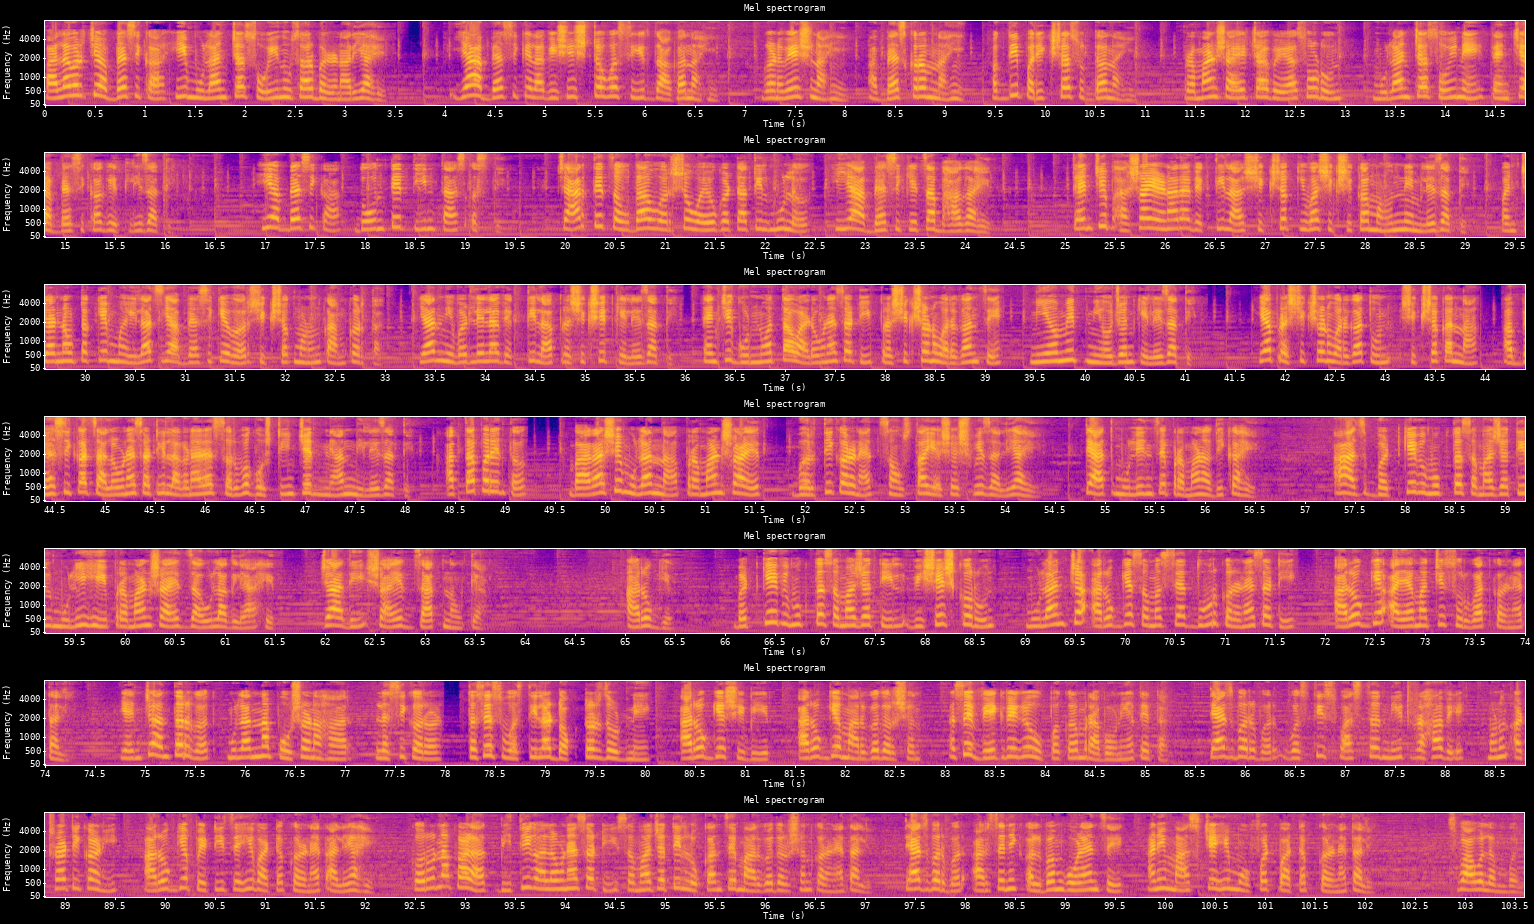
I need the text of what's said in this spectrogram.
पालावरची अभ्यासिका ही मुलांच्या सोयीनुसार भरणारी आहे. या अभ्यासिकेला विशिष्ट व स्थिर जागा नाही गणवेश नाही अभ्यासक्रम नाही अगदी परीक्षा सुद्धा नाही. प्रमाणशाळेच्या वेळा सोडून मुलांच्या सोयीने त्यांची अभ्यासिका घेतली जाते. ही अभ्यासिका दोन ते तीन तास असते. चार ते चौदा वर्ष वयोगटातील मुलं ही या अभ्यासिकेचा भाग आहेत. त्यांची भाषा येणाऱ्या व्यक्तीला शिक्षक किंवा शिक्षिका म्हणून नेमले जाते. पंच्याण्णव टक्के महिलाच या अभ्यासिकेवर शिक्षक म्हणून काम करतात. या निवडलेल्या व्यक्तीला प्रशिक्षित केले जाते. त्यांची गुणवत्ता वाढवण्यासाठी प्रशिक्षण वर्गांचे नियमित नियोजन केले जाते. या प्रशिक्षण वर्गातून शिक्षकांना अभ्यासिका चालवण्यासाठी लागणाऱ्या सर्व गोष्टींचे ज्ञान दिले जाते. आतापर्यंत बाराशे मुलांना प्रमाणशाळेत भरती करण्यात संस्था यशस्वी झाली आहे. त्यात मुलींचे प्रमाण अधिक आहे. आज भटके विमुक्त समाजातील मुलीही प्रमाणशाळेत जाऊ लागल्या आहेत. ज्या आधी शाळेत जात नव्हत्या. आरोग्य. भटके विमुक्त समाजातील विशेष करून मुलांच्या आरोग्य समस्या दूर करण्यासाठी आरोग्य आयामाची सुरुवात करण्यात आली. यांच्या अंतर्गत मुलांना पोषण आहार लसीकरण तसेच वस्तीला डॉक्टर जोडणे आरोग्य शिबिर आरोग्य मार्गदर्शन असे वेगवेगळे उपक्रम राबवण्यात येतात. त्याचबरोबर वस्ती स्वास्थ्य नीट राहावे म्हणून अठरा ठिकाणी आरोग्य पेटीचेही वाटप करण्यात आले आहे. करोना काळात भीती घालवण्यासाठी समाजातील लोकांचे मार्गदर्शन करण्यात आले. त्याचबरोबर आर्सेनिक अल्बम गोळ्यांचे आणि मास्कचेही मोफत वाटप करण्यात आले. स्वावलंबन.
